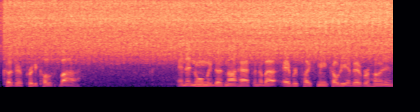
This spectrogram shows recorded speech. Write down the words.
because they're pretty close by. And that normally does not happen. About every place me and Cody have ever hunted,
